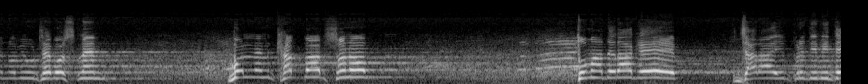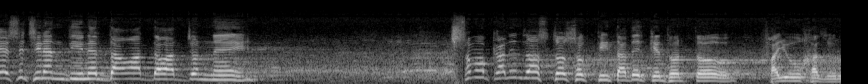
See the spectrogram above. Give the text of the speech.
আল্লাহর নবী উঠে বসলেন। বললেন, খাব্বাব, শোনো, তোমাদের আগে যারা এই পৃথিবীতে এসেছিলেন দিনের দাওয়াত দেওয়ার জন্যে, সমকালীন রাষ্ট্র শক্তি তাদেরকে ধরতো ফায়ু খাজুর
